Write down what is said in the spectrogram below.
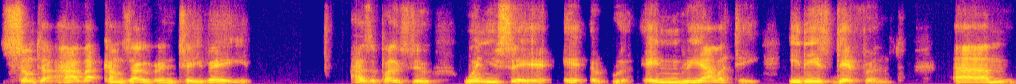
sometimes how that comes over in TV, as opposed to when you see it, it in reality, it is different. Um,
